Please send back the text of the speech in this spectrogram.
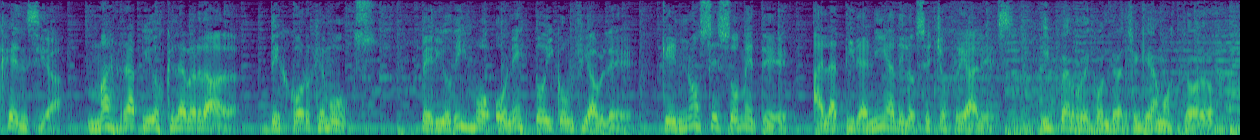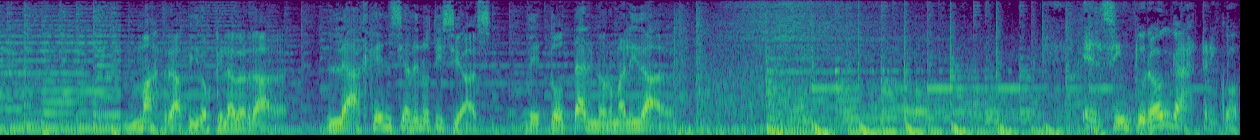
Agencia, más rápidos que la verdad, de Jorge Mux. Periodismo honesto y confiable, que no se somete a la tiranía de los hechos reales. Hiper de contrachequeamos todo. Más rápidos que la verdad. La agencia de noticias de total normalidad. El cinturón gástrico,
